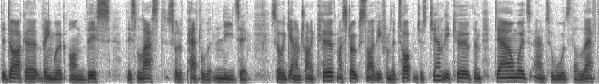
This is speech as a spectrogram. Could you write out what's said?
the darker vein work on this this last sort of petal that needs it. So again, I'm trying to curve my strokes slightly from the top and just gently curve them downwards and towards the left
